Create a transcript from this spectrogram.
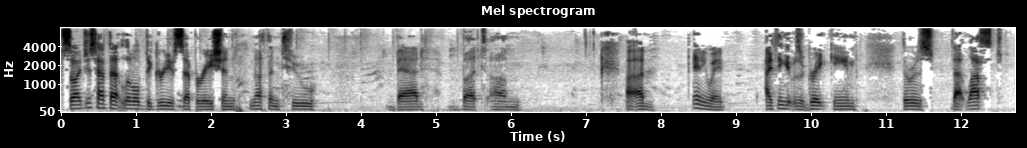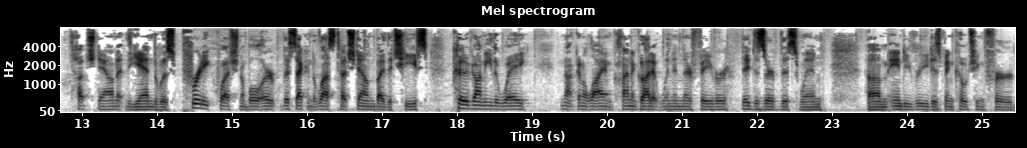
so I just have that little degree of separation, nothing too bad, but um, I, anyway, I think it was a great game. There was that last touchdown at the end was pretty questionable, or the second to last touchdown by the Chiefs. Could have gone either way. Not going to lie, I'm kind of glad it went in their favor. They deserve this win. Um, Andy Reid has been coaching for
